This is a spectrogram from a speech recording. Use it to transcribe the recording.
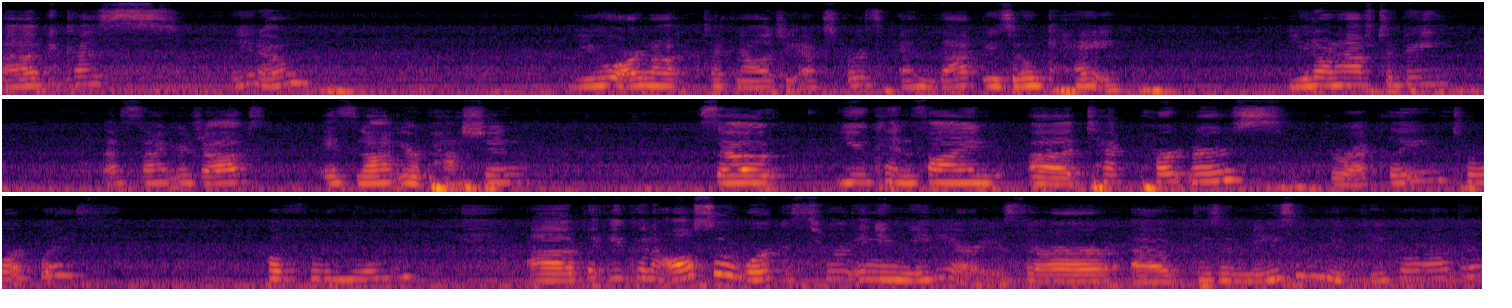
Uh, because, you know, you are not technology experts, and that is okay. You don't have to be. That's not your job. It's not your passion. So you can find uh, tech partners directly to work with. Hopefully you. Uh, but you can also work through intermediaries. There are uh, these amazing new people out there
